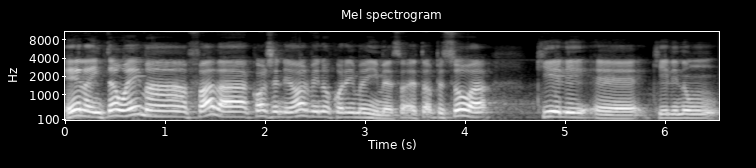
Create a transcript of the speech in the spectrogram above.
Ela então, Eima, fala, Kosheneor vem no Koreimaim. É a pessoa que ele é, que ele não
